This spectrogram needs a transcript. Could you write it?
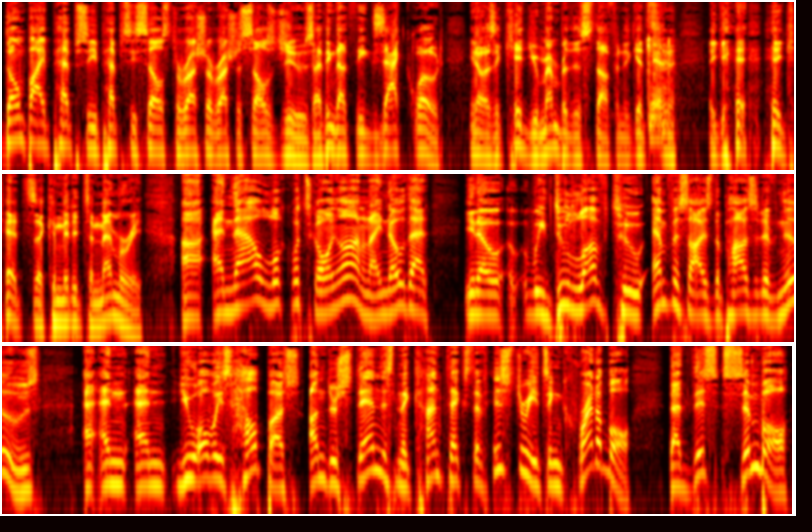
don't buy Pepsi. Pepsi sells to Russia. Russia sells Jews. I think that's the exact quote. You know, as a kid, you remember this stuff and it gets, yeah. it, it, gets uh, committed to memory. Uh, and now look what's going on. And I know that, you know, we do love to emphasize the positive news and and you always help us understand this in the context of history. It's incredible that this symbol,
